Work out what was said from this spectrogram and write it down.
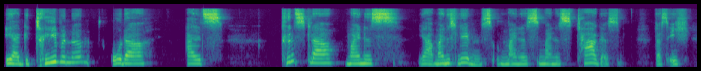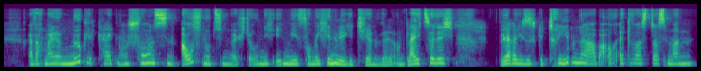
eher Getriebene oder als Künstler meines ja meines Lebens und meines meines Tages, dass ich einfach meine Möglichkeiten und Chancen ausnutzen möchte und nicht irgendwie vor mich hin vegetieren will. Und gleichzeitig wäre dieses Getriebene aber auch etwas, dass man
